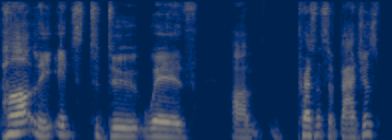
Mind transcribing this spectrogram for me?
partly it's to do with um, presence of badgers.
